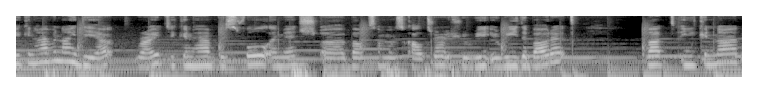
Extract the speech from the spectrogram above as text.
You can have an idea, right? You can have this full image uh, about someone's culture if you re- read about it, but you cannot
